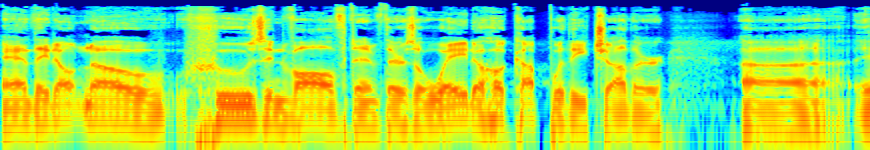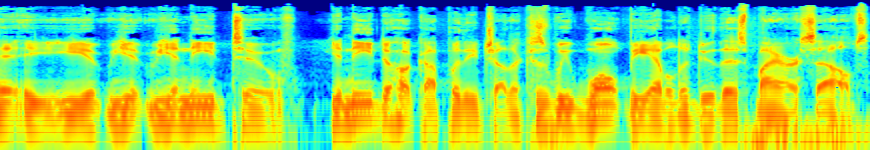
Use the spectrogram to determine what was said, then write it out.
and they don't know who's involved. And if there's a way to hook up with each other, uh, you, you, you need to. You need to hook up with each other because we won't be able to do this by ourselves.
